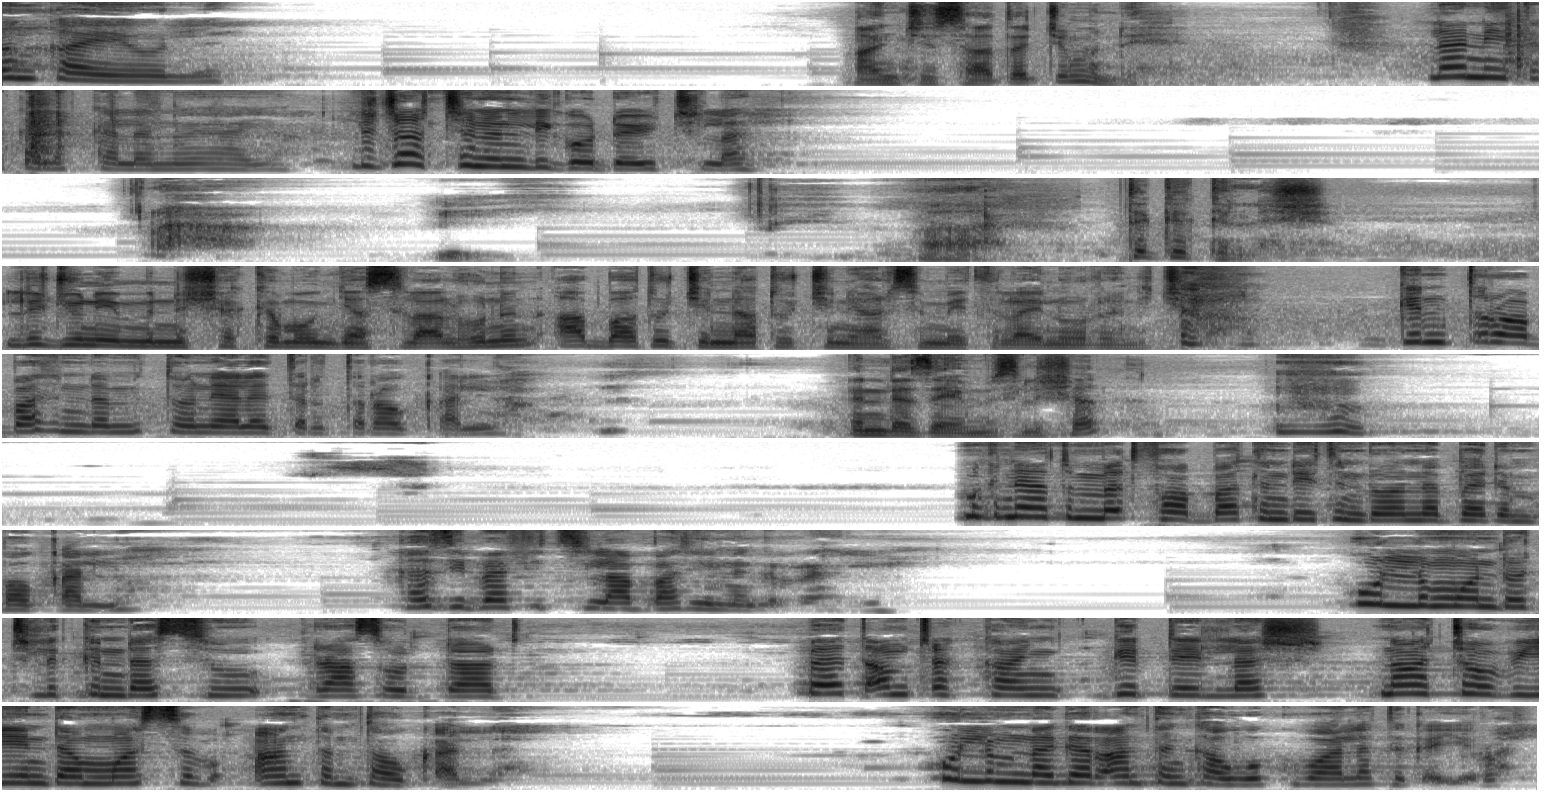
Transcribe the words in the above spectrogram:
እንካ ይኸውልህ። አንቺን ሳጠጭም እንዴ? ለእኔ የተከለከለ ነው። ያያ ልጃችንን ሊጎዳው ይችላል። ትክክል ነሽ። ልጁን የምንሸከመው እኛ ስላልሆንን አባቶች እናቶችን ያህል ስሜት ላይኖረን ይችላል። ግን ጥሩ አባት እንደምትሆን ያለ ጥርጥር አውቃለሁ። እንደዛ ይመስልሻል? ምክንያቱም መጥፎ አባት እንዴት እንደሆነ በደንብ አውቃለሁ። ከዚህ በፊት ስለ አባቴ ነግሬያለሁ። ሁሉም ወንዶች ልክ እንደሱ ራስ ወዳድ፣ በጣም ጨካኝ፣ ግድ የለሽ ናቸው ብዬ እንደማስብ አንተም ታውቃለህ። ሁሉም ነገር አንተን ካወቅኩ በኋላ ተቀይሯል።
